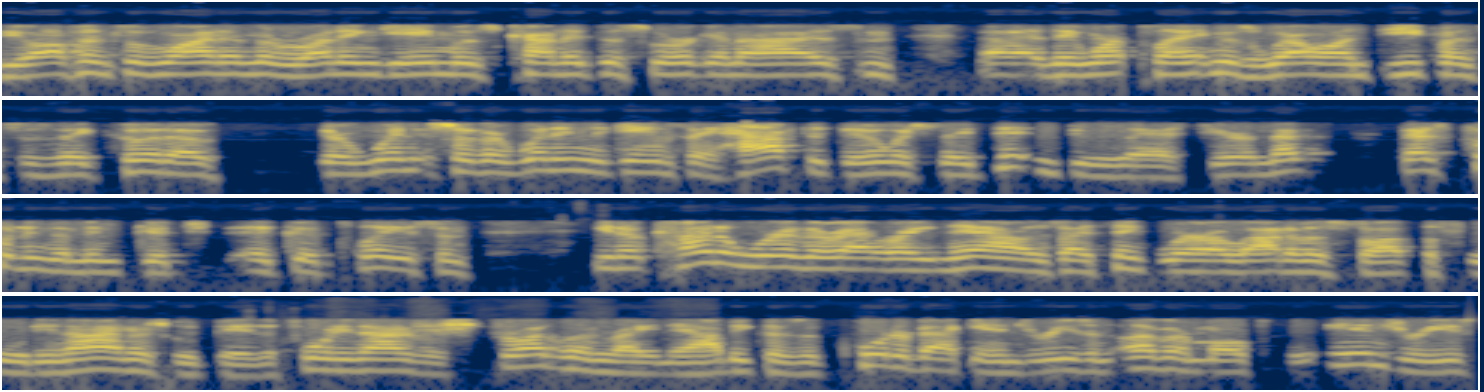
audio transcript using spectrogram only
the offensive line and the running game was kind of disorganized, and uh, they weren't playing as well on defense as they could have. They're winning, so they're winning the games they have to do, which they didn't do last year, and that's that's putting them in good a good place. And you know, kind of where they're at right now is I think where a lot of us thought the 49ers would be. The 49ers are struggling right now because of quarterback injuries and other multiple injuries.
